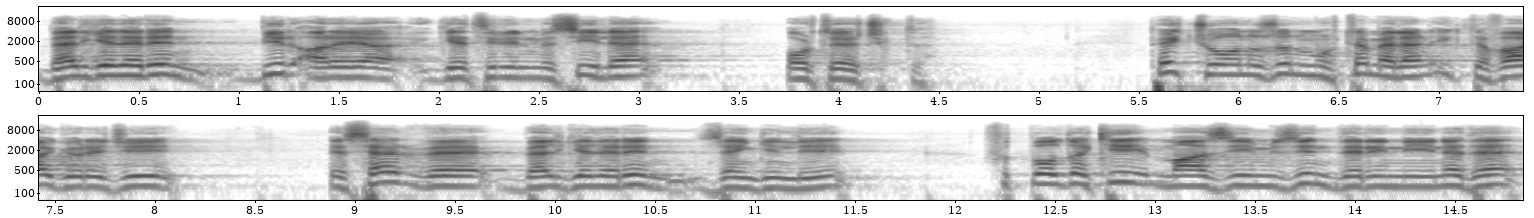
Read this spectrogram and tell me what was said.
belgelerin bir araya getirilmesiyle ortaya çıktı. Pek çoğunuzun muhtemelen ilk defa göreceği eser ve belgelerin zenginliği, futboldaki mazimizin derinliğine de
